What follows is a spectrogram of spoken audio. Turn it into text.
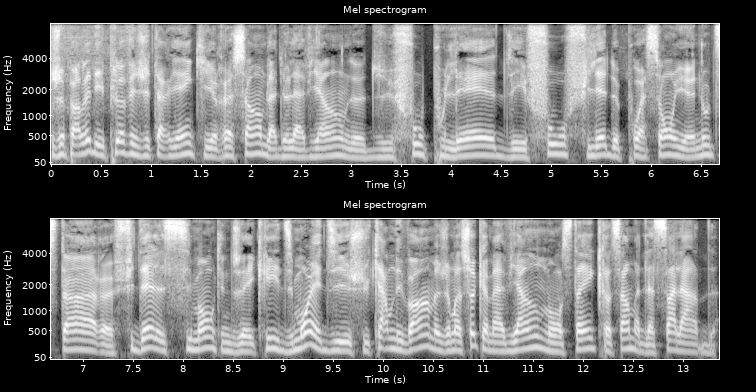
Je parlais des plats végétariens qui ressemblent à de la viande, du faux poulet, des faux filets de poisson. Il y a un auditeur euh, fidèle, Simon, qui nous a écrit. Dis-moi, il dit, je suis carnivore, mais j'aimerais ça que ma viande, mon steak ressemble à de la salade.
